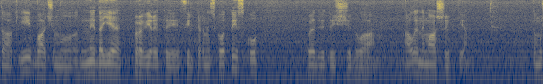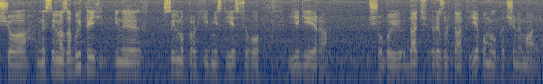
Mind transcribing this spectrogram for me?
Так, і бачимо, не дає перевірити фільтр низького тиску. P2002, але нема ошибки тому що не сильно забитий і не сильно прохідність є з цього ЄГР, щоб дати результат, є помилка чи немає.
